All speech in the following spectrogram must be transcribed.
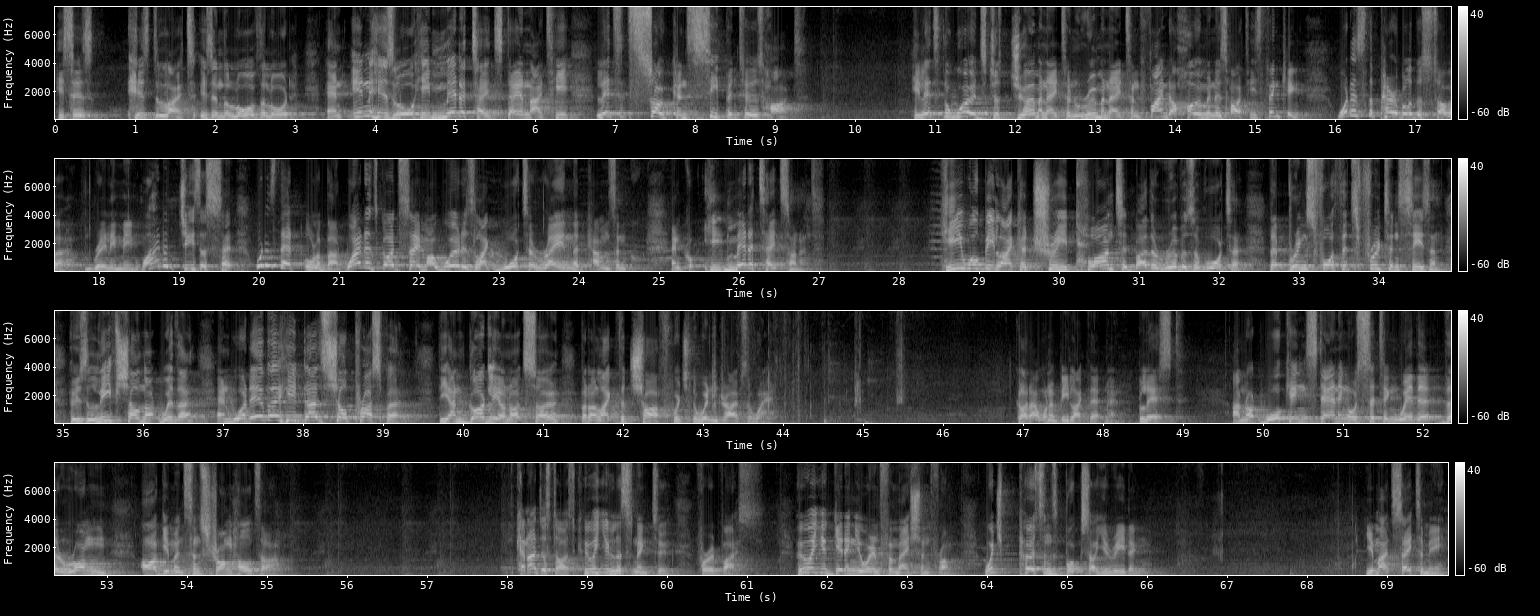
He says, his delight is in the law of the Lord, and in his law he meditates day and night. He lets it soak and seep into his heart. He lets the words just germinate and ruminate and find a home in his heart. He's thinking, what does the parable of the sower really mean? Why did Jesus say, what is that all about? Why does God say, my word is like water, rain that comes? And, and he meditates on it. He will be like a tree planted by the rivers of water that brings forth its fruit in season, whose leaf shall not wither, and whatever he does shall prosper. The ungodly are not so, but are like the chaff which the wind drives away. God, I want to be like that man, blessed. I'm not walking, standing, or sitting where the, the wrong arguments and strongholds are. Can I just ask, who are you listening to for advice? Who are you getting your information from? Which person's books are you reading? You might say to me,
